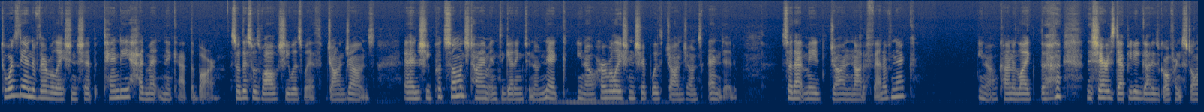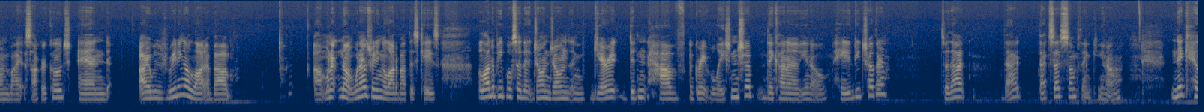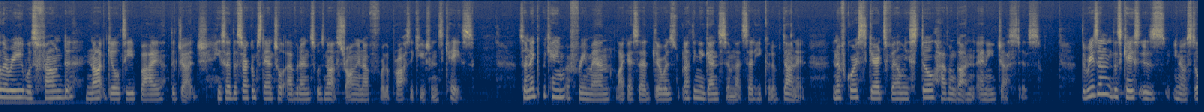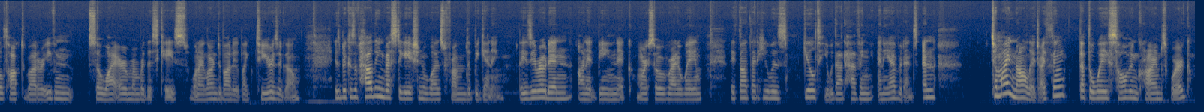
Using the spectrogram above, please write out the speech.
Towards the end of their relationship, Tandy had met Nick at the bar, so this was while she was with John Jones. And she put so much time into getting to know Nick, you know, her relationship with John Jones ended. So that made John not a fan of Nick, you know, kind of like the the sheriff's deputy got his girlfriend stolen by a soccer coach, and I was reading a lot about um, when I, no when I was reading a lot about this case, a lot of people said that John Jones and Garrett didn't have a great relationship. They kind of you know hated each other, so that that that says something, you know. Nick Hillary was found not guilty by the judge. He said the circumstantial evidence was not strong enough for the prosecution's case. So Nick became a free man. Like I said, there was nothing against him that said he could have done it. And of course, Garrett's family still haven't gotten any justice. The reason this case is, you know, still talked about, or even so why I remember this case when I learned about it like two years ago, is because of how the investigation was from the beginning. They zeroed in on it being Nick more so right away. They thought that he was guilty without having any evidence. And to my knowledge, I think that the way solving crimes work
